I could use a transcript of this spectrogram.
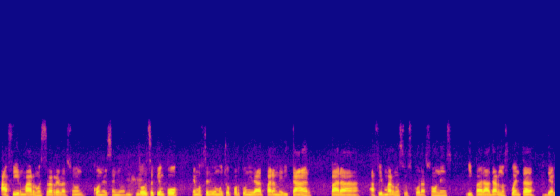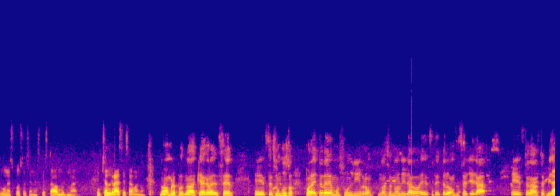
afirmar nuestra relación con el Señor. Todo ese tiempo hemos tenido mucha oportunidad para meditar, para afirmar nuestros corazones y para darnos cuenta de algunas cosas en las que estábamos mal. Muchas gracias, hermano. No, hombre, pues nada que agradecer. Este es un gusto. Por ahí te debemos un libro, no se me ha olvidado, este, te lo vamos a hacer llegar. Este, nada más te pido,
